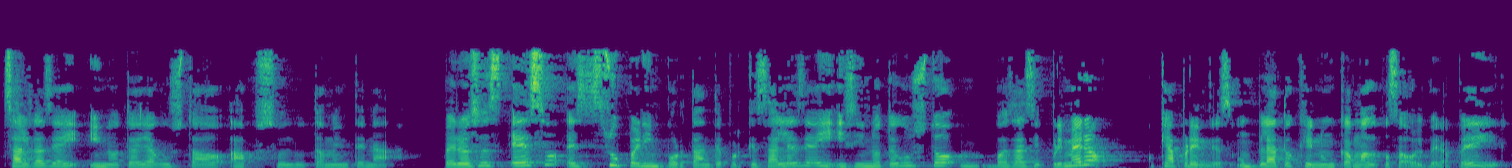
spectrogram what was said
salgas de ahí y no te haya gustado absolutamente nada. Pero eso es, eso es súper importante porque sales de ahí y si no te gustó, vas a decir, primero, que aprendes? Un plato que nunca más vas a volver a pedir.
